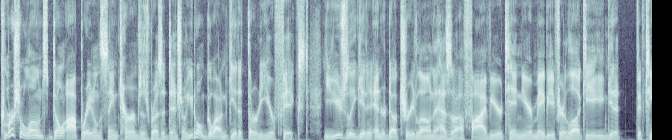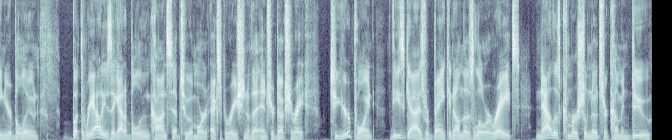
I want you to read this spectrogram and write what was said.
commercial loans don't operate on the same terms as residential. You don't go out and get a 30 year fixed. You usually get an introductory loan that has a five year, 10 year, maybe if you're lucky, you can get a 15 year balloon. But the reality is they got a balloon concept to a more expiration of that introduction rate. To your point, these guys were banking on those lower rates. Now those commercial notes are coming due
